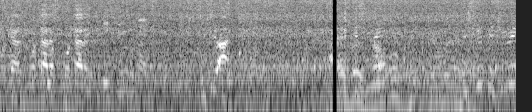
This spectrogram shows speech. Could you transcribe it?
मोठ्या मोठा मोठा पिशवी पिशवी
